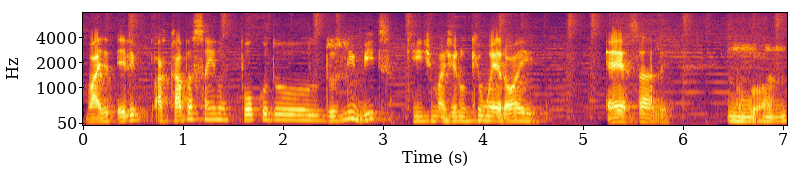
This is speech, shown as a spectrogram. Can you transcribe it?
Mas ele acaba saindo um pouco do, dos limites que a gente imagina que um herói é, sabe? Uhum.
